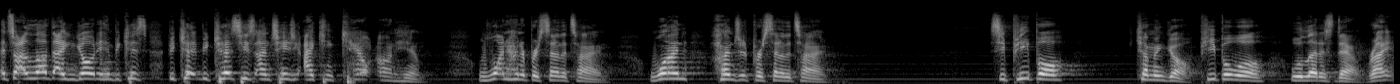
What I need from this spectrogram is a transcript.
And so I love that I can go to him because, because, because he's unchanging, I can count on him 100% of the time. 100% of the time. See, people come and go. People will, will let us down, right?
